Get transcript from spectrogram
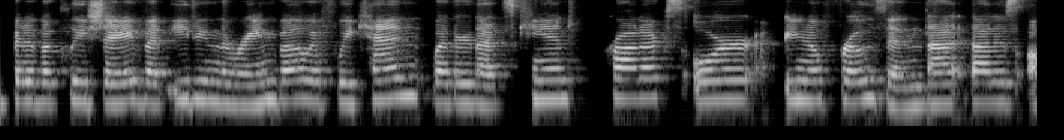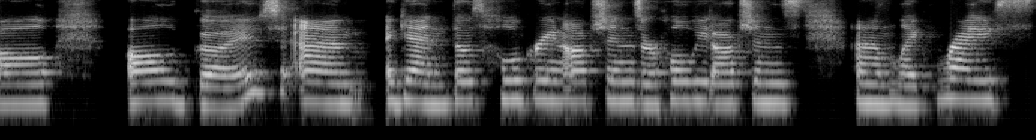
a bit of a cliche but eating the rainbow if we can whether that's canned products or you know frozen that that is all all good. Um, again, those whole grain options or whole wheat options um, like rice,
